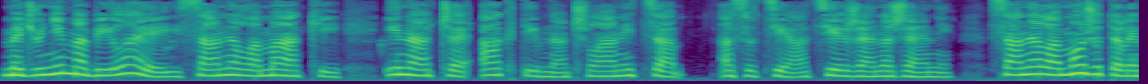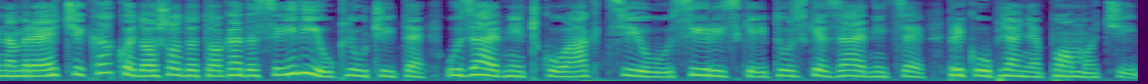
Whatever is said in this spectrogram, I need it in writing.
Među njima bila je i Sanela Maki, inače aktivna članica asocijacije Žena ženi. Sanela, možete li nam reći kako je došlo do toga da se i vi uključite u zajedničku akciju sirijske i turske zajednice prikupljanja pomoći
